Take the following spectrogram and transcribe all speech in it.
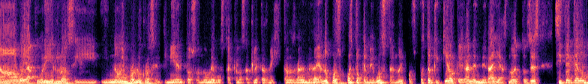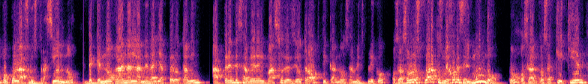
no, voy a cubrirlos y, no involucro sentimientos o no me gusta que los atletas mexicanos ganen medallas. No, por supuesto que me gusta, ¿no? Y por supuesto que quiero que ganen medallas, ¿no? Entonces, sí te queda un poco la frustración, ¿no? De que no ganan la medalla, pero también aprendes a ver el vaso desde otra óptica, ¿no? O sea, ¿me explico? O sea, son los cuartos mejores del mundo, ¿no? O sea, o sea, ¿quién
